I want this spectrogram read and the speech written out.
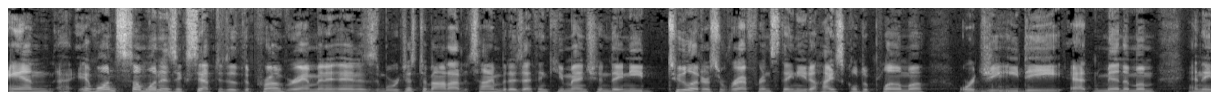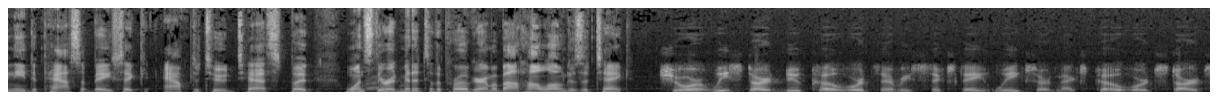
And uh, once someone is accepted to the program, and, and as, we're just about out of time, but as I think you mentioned, they need two letters of reference. They need a high school diploma or GED at minimum, and they need to pass a basic aptitude test. But once right. they're admitted to the program, about how long does it take? Sure. We start new cohorts every six to eight weeks. Our next cohort starts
